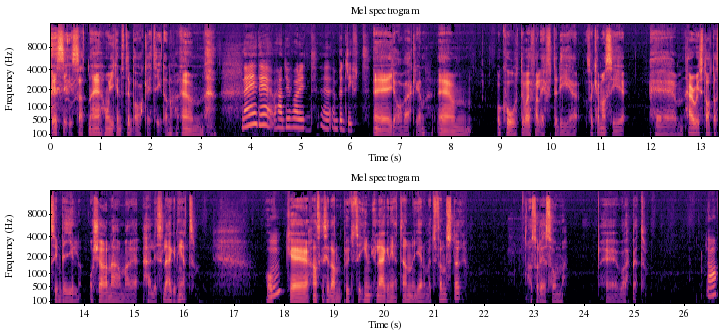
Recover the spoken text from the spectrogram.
Precis, så att nej, hon gick inte tillbaka i tiden. Ehm, Nej, det hade ju varit eh, en bedrift. Eh, ja, verkligen. Ehm, och kort i varje fall efter det så kan man se eh, Harry starta sin bil och köra närmare Alice lägenhet. Och eh, han ska sedan bryta sig in i lägenheten genom ett fönster. Alltså det som var öppet. Ja,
